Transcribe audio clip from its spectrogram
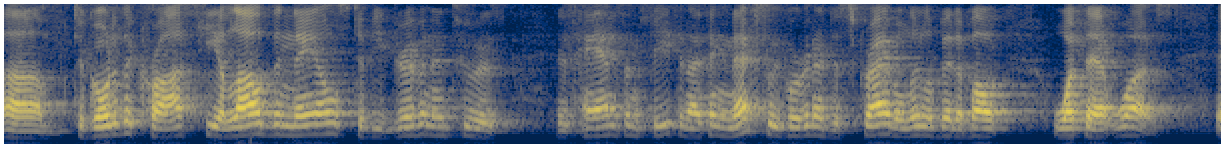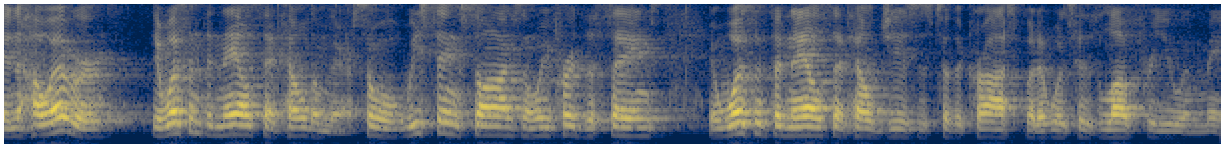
um, to go to the cross. He allowed the nails to be driven into his, his hands and feet. And I think next week we're going to describe a little bit about what that was. And however, it wasn't the nails that held him there. So we sing songs and we've heard the sayings. It wasn't the nails that held Jesus to the cross, but it was his love for you and me.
